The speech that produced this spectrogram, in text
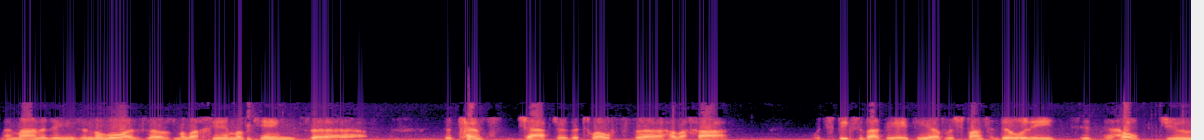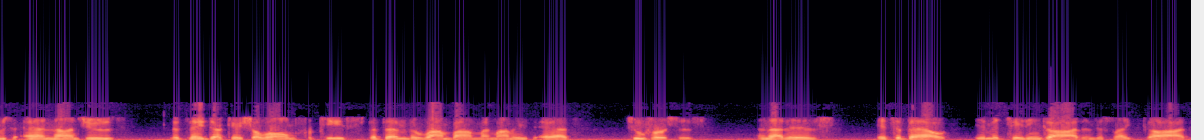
Maimonides, and the laws of Malachim, of kings, uh, the 10th chapter, the 12th uh, halacha, which speaks about the idea of responsibility to, to help Jews and non-Jews, the Darkei Shalom for peace, but then the Rambam, Maimonides adds two verses, and that is, it's about imitating God, and just like God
